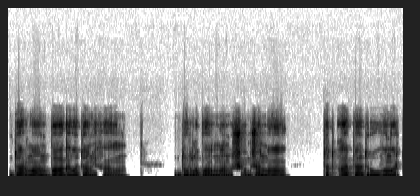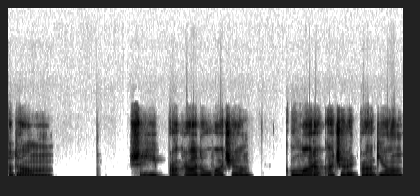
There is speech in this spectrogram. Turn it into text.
Дарман Бхагаватаниха. Дурлаба Манушам Жанма. Тат Апядрувам Артадам. Шрі Пракрадо Вача. Кумара Ачарет Прагьо.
